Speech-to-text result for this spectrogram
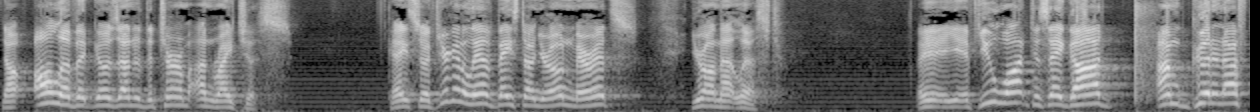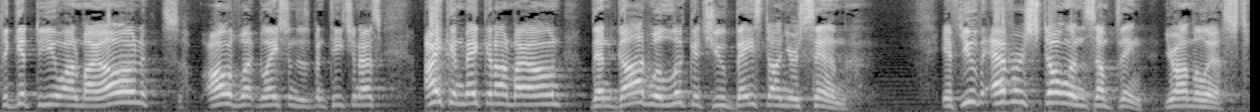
Now, all of it goes under the term unrighteous. Okay, so if you're going to live based on your own merits, you're on that list. If you want to say, God, I'm good enough to get to you on my own, all of what Galatians has been teaching us, I can make it on my own, then God will look at you based on your sin. If you've ever stolen something, you're on the list.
